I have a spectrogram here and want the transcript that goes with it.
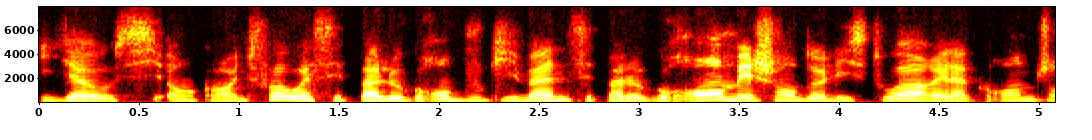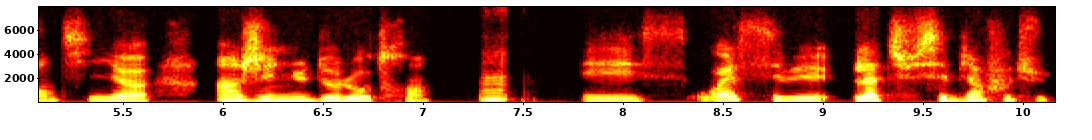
il y a aussi, encore une fois, ouais, c'est pas le grand boogeyman, c'est pas le grand méchant de l'histoire et la grande gentille euh, ingénue de l'autre. mm, Et ouais, c'est là-dessus, c'est bien foutu.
